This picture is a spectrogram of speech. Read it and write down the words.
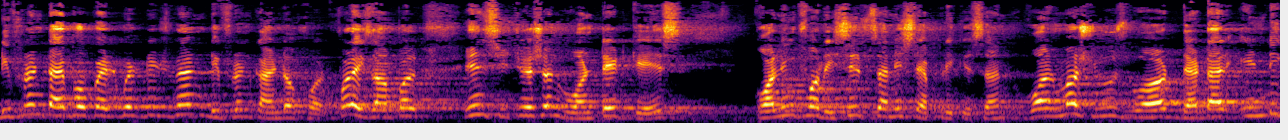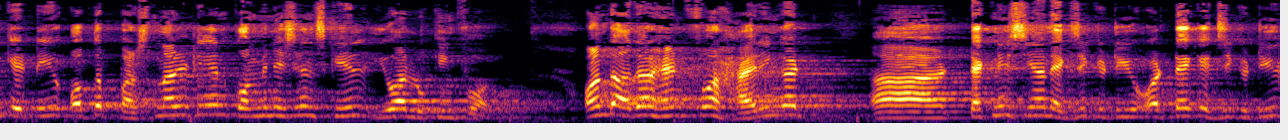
different type of advertisement different kind of word. For example in situation wanted case calling for receptionist application, one must use words that are indicative of the personality and combination skill you are looking for. On the other hand, for hiring a uh, technician executive or tech executive,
